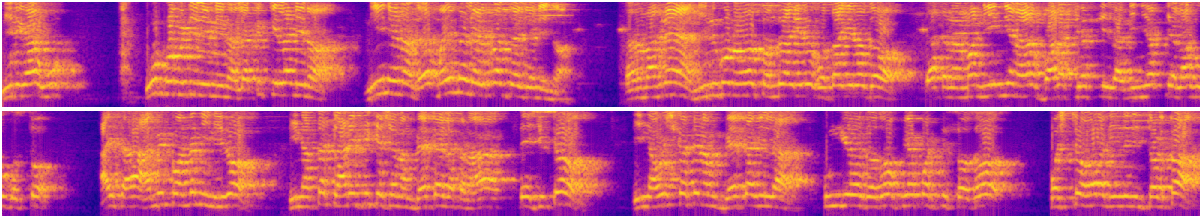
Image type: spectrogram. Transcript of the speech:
ನಿನಗ ಊದ್ಕೊಂಡ್ಬಿಟ್ಟಿದೀನಿ ನೀನು, ಲೆಕ್ಕಕ್ಕಿಲ್ಲ ನೀನು. ನೀನೇನಂದ್ರೆ ಮೈ ಮೇಲೆ ಹೇಳ್ಕೊಂತ ನೀನು. ನನ್ನ ಮಗನೇ ನಿನ್ಗೂ ತೊಂದರೆ ಆಗಿರೋ, ಗೊತ್ತಾಗಿರೋದು. ಯಾಕಂದ್ರೆ ನನ್ನ ಮಗ ನಿನ್ಗೆ ನಾನು ಬಹಳ ಕೇಳ್ತಿಲ್ಲ. ನಿನ್ ಯೋಗ್ತಿ ಎಲ್ಲಾರ್ಗು ಗೊತ್ತು. ಆಯ್ತಾ? ಹಮ್ಮಿಕೊಂಡು ನೀನ್ ಇರೋ. ನಿನ್ ಅಂತ ಕ್ಲಾರಿಫಿಕೇಶನ್ ನಮ್ಗೆ ಬೇಕಾಗಿಲ್ಲ ಕಣ. ಏ, ಜಿಟ್ಟು ನಿನ್ನ ಅವಶ್ಯಕತೆ ನಮ್ಗೆ ಬೇಕಾಗಿಲ್ಲ. ಪುಂಗಿ ಓದೋದು ಪೇಪರ್ ತಿಸೋದು ಫಸ್ಟ್ನಿಂದ ನೀನ್ ತೊಳ್ಕೊ.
